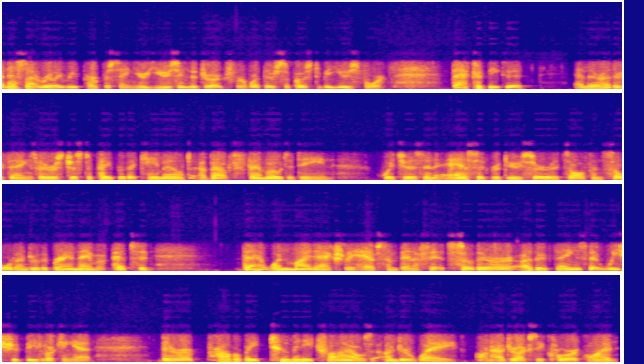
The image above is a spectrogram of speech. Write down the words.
And that's not really repurposing. You're using the drugs for what they're supposed to be used for. That could be good. And there are other things. There was just a paper that came out about famotidine, which is an acid reducer. It's often sold under the brand name of Pepcid. That one might actually have some benefits. So there are other things that we should be looking at. There are probably too many trials underway on hydroxychloroquine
